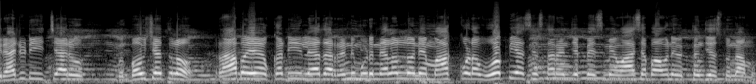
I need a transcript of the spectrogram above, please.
గ్రాట్యుటీ ఇచ్చారు. భవిష్యత్తులో రాబోయే ఒకటి లేదా రెండు మూడు నెలల్లోనే మాకు కూడా ఓపీఎస్ ఇస్తారని చెప్పేసి మేము ఆశాభావాన్ని వ్యక్తం చేస్తున్నాము.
